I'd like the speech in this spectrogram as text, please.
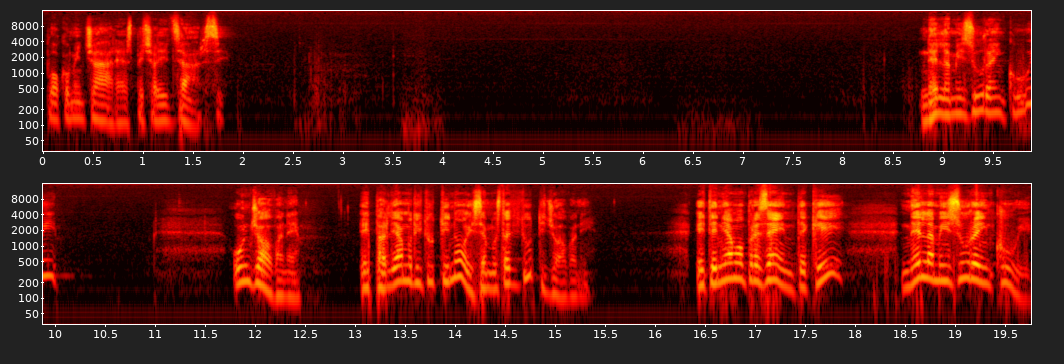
può cominciare a specializzarsi. nella misura in cui un giovane, e parliamo di tutti noi, siamo stati tutti giovani, e teniamo presente che nella misura in cui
